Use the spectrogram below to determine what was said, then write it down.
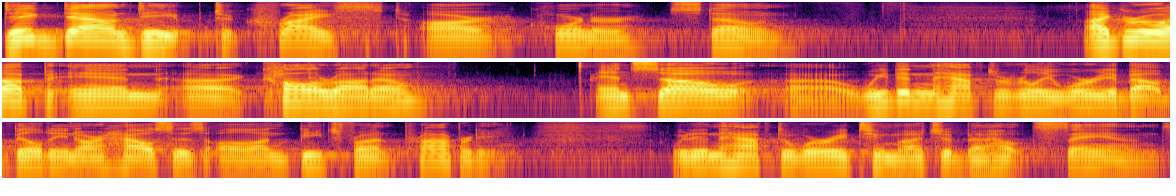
Dig down deep to Christ, our cornerstone. I grew up in uh, Colorado, and so uh, we didn't have to really worry about building our houses on beachfront property. We didn't have to worry too much about sand.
